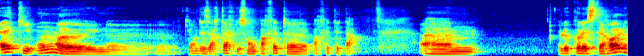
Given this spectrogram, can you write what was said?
et qui ont, euh, une, euh, qui ont des artères qui sont en parfait, parfait état. le cholestérol,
